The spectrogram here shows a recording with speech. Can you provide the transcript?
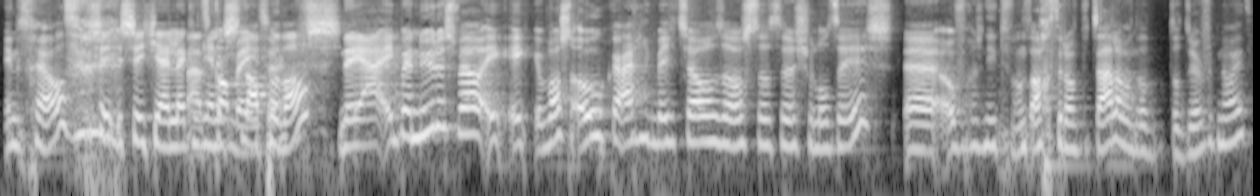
In het geld. zit, zit jij lekker Nou, in de slappe was? Nee, ja, ik ben nu dus wel... Ik, ik was ook eigenlijk een beetje hetzelfde als dat eh, Charlotte is. Eh, overigens niet van het achteraf betalen, want dat, dat durf ik nooit.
